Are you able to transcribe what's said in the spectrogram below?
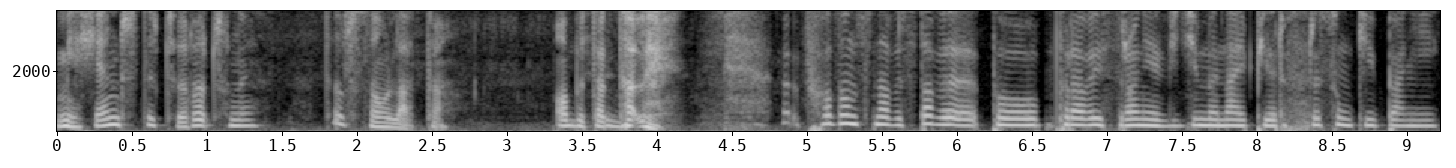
miesięczny czy roczny, to już są lata. Oby tak dalej. Wchodząc na wystawę, po prawej stronie widzimy najpierw rysunki pani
